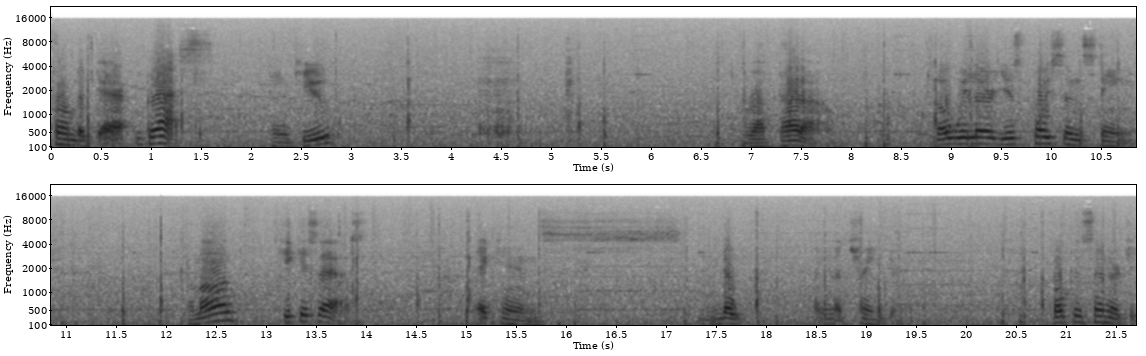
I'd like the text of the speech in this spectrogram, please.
from the gra- grass. Thank you. Rattata. Go Wheeler, use Poison Sting. Come on, kick his ass. Ekans. Nope. I'm not trained. Focus energy.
